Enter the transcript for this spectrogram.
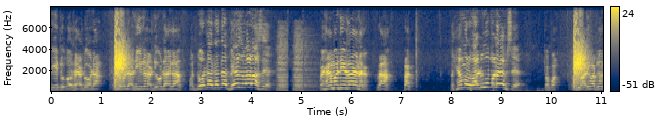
કીધું તો છે ડોડા ડોડા જરા ડોડા એલા પણ દોડા દાદા ભેજ વાળા છે. તો હેમાં નીર જાય ને? લા ફક તો હેમર વાડવું પડે એમ છે. તો પણ મારી વાત તો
